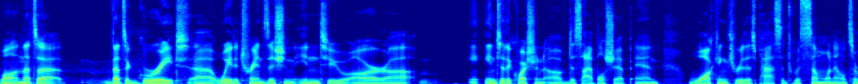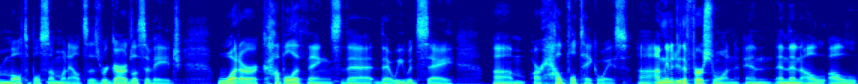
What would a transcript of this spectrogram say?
Well, and that's a that's a great uh, way to transition into our uh, into the question of discipleship and walking through this passage with someone else or multiple someone else's, regardless of age. What are a couple of things that that we would say um, are helpful takeaways? Uh, I'm going to do the first one, and and then I'll I'll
